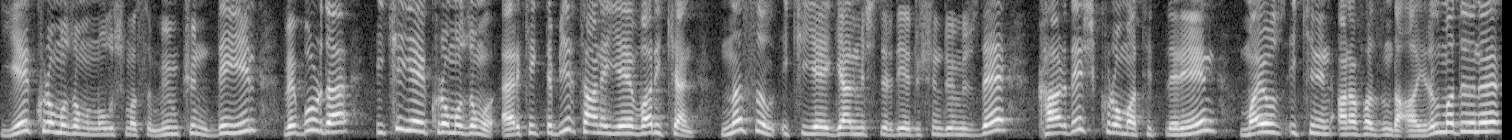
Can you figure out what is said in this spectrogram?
Y kromozomunun oluşması mümkün değil ve burada 2Y kromozomu erkekte bir tane Y var iken nasıl 2Y gelmiştir diye düşündüğümüzde kardeş kromatitlerin mayoz 2'nin anafazında ayrılmadığını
